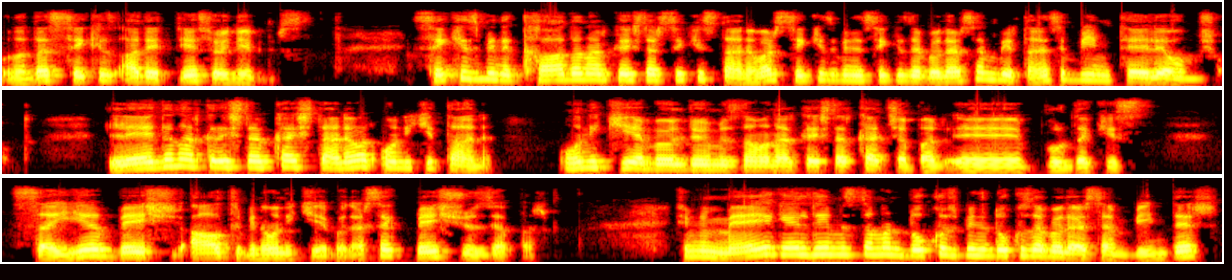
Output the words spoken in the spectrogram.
buna da 8 adet diye söyleyebiliriz. 8000'i K'dan arkadaşlar 8 tane var. 8000'i 8'e bölersem bir tanesi 1000 TL olmuş oldu. L'den arkadaşlar kaç tane var? 12 tane. 12'ye böldüğümüz zaman arkadaşlar kaç yapar Ee, buradaki sayıyı? 5, 6000'i 12'ye bölersek 500 yapar. Şimdi M'ye geldiğimiz zaman 9000'i 9'a bölersem 1000'dir.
